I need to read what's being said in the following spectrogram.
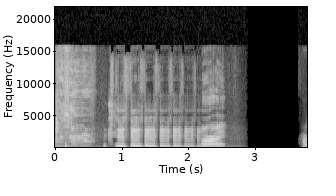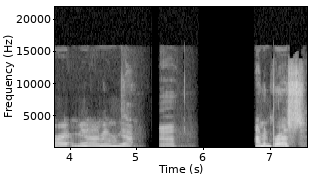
All right. All right. Yeah. I mean, yeah. Yeah. I'm impressed.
